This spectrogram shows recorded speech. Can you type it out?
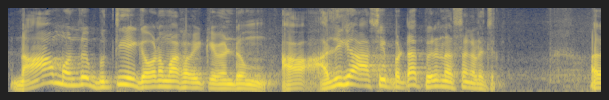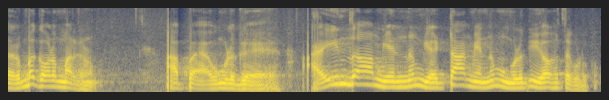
நாம் வந்து புத்தியை கவனமாக வைக்க வேண்டும். அ- அதிக ஆசைப்பட்டால் பெரு நஷ்டம் கிடச்சிடும் அது ரொம்ப கவனமாக இருக்கணும். அப்போ உங்களுக்கு ஐந்தாம் எண்ணும் எட்டாம் எண்ணும் உங்களுக்கு யோகத்தை கொடுக்கும்.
